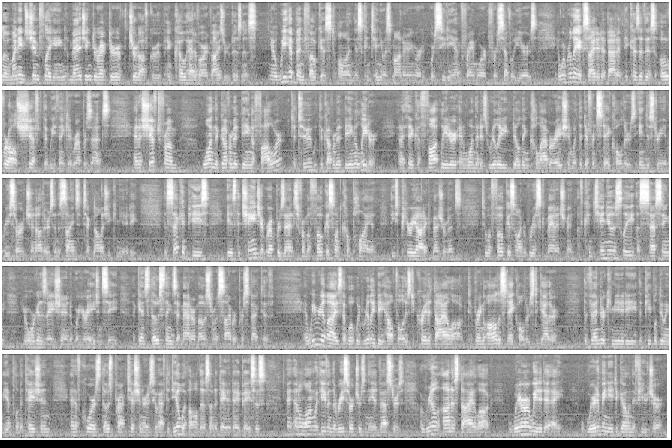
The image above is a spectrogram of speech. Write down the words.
Hello, my name is Jim Pflaging, Managing Director of the Chertoff Group and co-head of our advisory business. You know, we have been focused on this continuous monitoring or, or CDM framework for several years, and we're really excited about it because of this overall shift that we think it represents, and a shift from one, the government being a follower, to two, the government being a leader and I think a thought leader and one that is really building collaboration with the different stakeholders, industry and research and others in the science and technology community. The second piece is the change it represents from a focus on compliant, these periodic measurements, to a focus on risk management, of continuously assessing your organization or your agency against those things that matter most from a cyber perspective. And we realized that what would really be helpful is to create a dialogue to bring all the stakeholders together. The vendor community, the people doing the implementation, and of course those practitioners who have to deal with all this on a day-to-day -day basis, and, and along with even the researchers and the investors, a real honest dialogue. Where are we today? Where do we need to go in the future?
